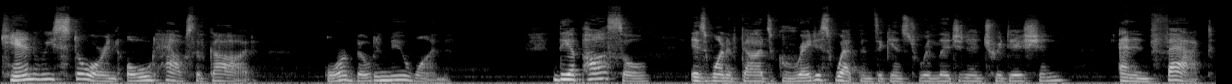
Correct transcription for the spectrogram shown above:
can restore an old house of God or build a new one. The apostle is one of God's greatest weapons against religion and tradition, and in fact,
